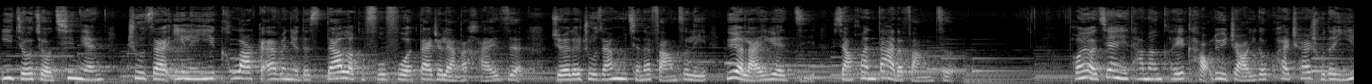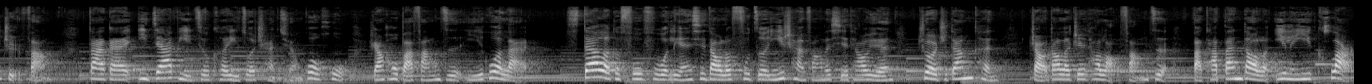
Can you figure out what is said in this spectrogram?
一九九七年，住在一零一 Clark Avenue 的 Stellock 夫妇带着两个孩子，觉得住在目前的房子里越来越挤，想换大的房子。朋友建议他们可以考虑找一个快拆除的遗址房，大概一加币就可以做产权过户，然后把房子移过来。Stellock 夫妇联系到了负责遗产房的协调员 George Duncan。找到了这套老房子，把它搬到了101 Clark，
